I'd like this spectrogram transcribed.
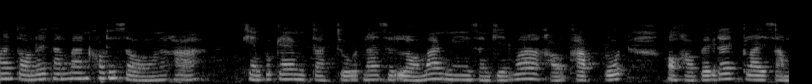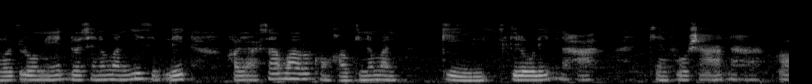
มาต่อด้วยการบ้านข้อที่ 2 นะคะ เขียนโปรแกรมจากโจทย์นายสุดหล่อมากมี สังเกตว่าเขาขับรถของเขาไปได้ไกล 300 กิโลเมตร โดยใช้น้ำมัน 20 ลิตร เขาอยากทราบว่ารถของเขากินน้ำมันกี่กิโลลิตรนะคะ เขียนโฟล์ชาร์ตนะคะ ก็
